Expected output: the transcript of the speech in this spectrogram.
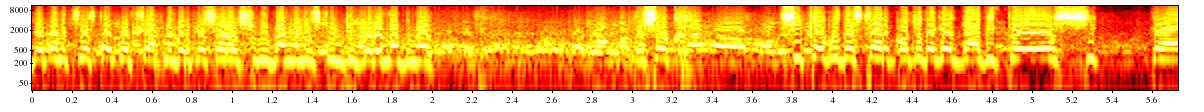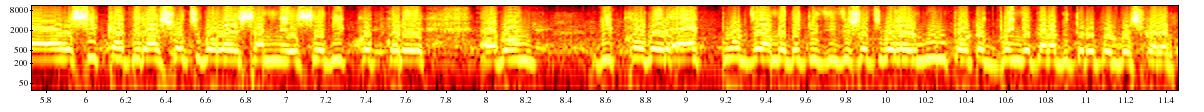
দেখানোর চেষ্টা করছি আপনাদেরকে সরাসরি বাংলাদেশ টোয়েন্টি ফোরের মাধ্যমে। দর্শক, শিক্ষা উপদেষ্টার পদত্যাগের দাবিতে শিক্ষা, শিক্ষার্থীরা সচিবালয়ের সামনে এসে বিক্ষোভ করে এবং বিক্ষোভের এক পর্যায়ে আমরা দেখেছি যে সচিবালয়ের মূল ফটক ভেঙে তারা ভিতরে প্রবেশ করেন।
